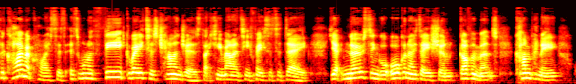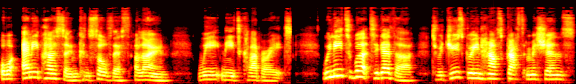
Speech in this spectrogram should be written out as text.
The climate crisis is one of the greatest challenges that humanity faces today, yet no single organisation, government, company, or any person can solve this alone. We need to collaborate. We need to work together to reduce greenhouse gas emissions,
